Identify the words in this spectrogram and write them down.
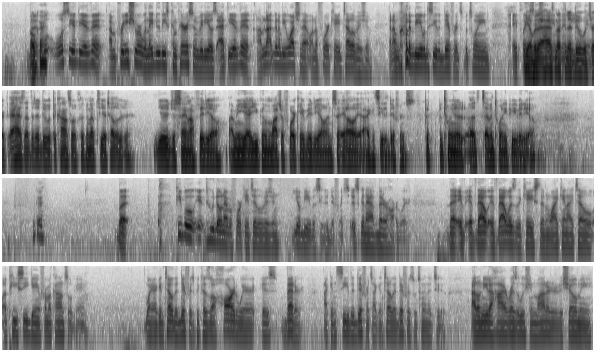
But okay. We'll, we'll, see at the event. I'm pretty sure when they do these comparison videos at the event, I'm not going to be watching that on a 4K television, and I'm going to be able to see the difference between a PlayStation. Yeah, but that has nothing to do with game. your. That has nothing to do with the console hooking up to your television. You're just saying off video. I mean, yeah, you can watch a 4K video and say, "Oh, yeah, I can see the difference between a, a 720p video." Okay. But people who don't have a 4K television, you'll be able to see the difference. It's going to have better hardware. That if, if that if that was the case, then why can't I tell a PC game from a console game? Like I can tell the difference because the hardware is better. I can see the difference. I can tell the difference between the two. I don't need a high resolution monitor to show me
